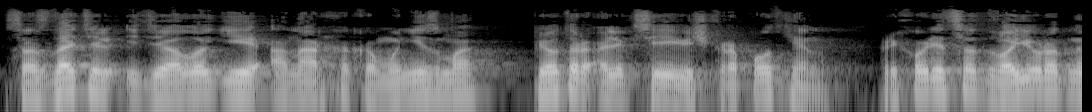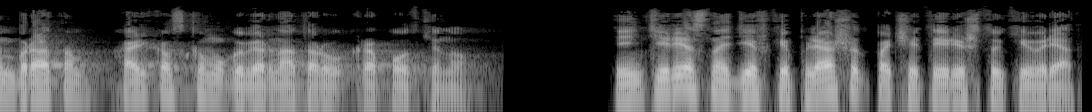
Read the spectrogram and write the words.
создатель идеологии анархокоммунизма Петр Алексеевич Кропоткин приходится двоюродным братом харьковскому губернатору Кропоткину. Интересно, девки пляшут по четыре штуки в ряд.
